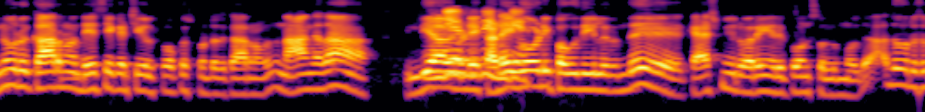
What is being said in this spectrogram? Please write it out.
இன்னொரு காரணம் தேசிய கட்சிகள் ஃபோக்கஸ் பண்றது காரணம் வந்து நாங்கள் தான் இந்தியாவுடைய கடைகோடி பகுதியிலிருந்து காஷ்மீர் வரையும் இருக்கோம்னு சொல்லும்போது அது ஒரு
